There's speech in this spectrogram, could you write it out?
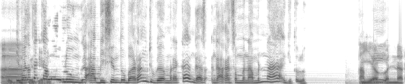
Eh, ibaratnya kalau lu nggak abisin tuh barang juga mereka nggak nggak akan semena-mena gitu loh tapi Iya bener.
